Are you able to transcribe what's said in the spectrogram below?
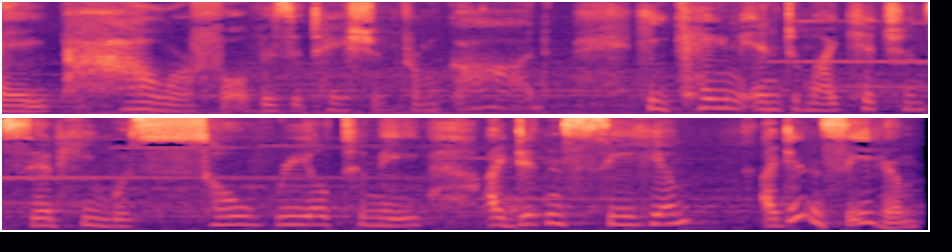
a powerful visitation from God. He came into my kitchen, said he was so real to me. I didn't see him. I didn't see him,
